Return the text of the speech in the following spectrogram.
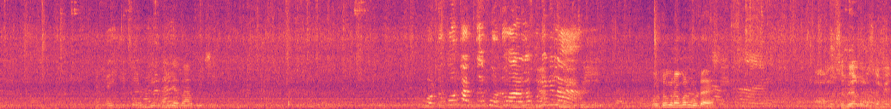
आता ही पण माझ्या बाबूची फोटो कोण काढतोय फोटो वाळला कुठे गेला फोटोग्राफर कुठं आहे? समीर कोण समीर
